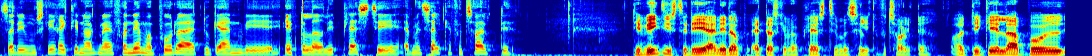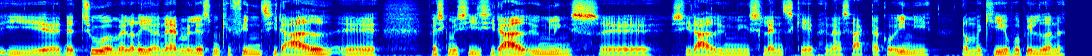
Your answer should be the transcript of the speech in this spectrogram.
så det er måske rigtigt nok, når jeg fornemmer på dig, at du gerne vil efterlade lidt plads til, at man selv kan fortolke det. Det vigtigste det er netop, at der skal være plads til, at man selv kan fortolke det. Og det gælder både i øh, naturmalerierne, at man ligesom kan finde sit eget, øh, hvad skal man sige, sit eget, yndlings, øh, sit eget yndlingslandskab, han har sagt, at gå ind i, når man kigger på billederne.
